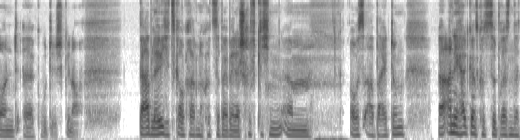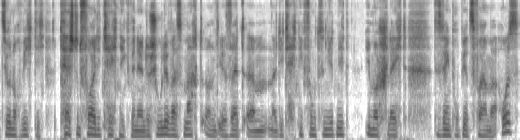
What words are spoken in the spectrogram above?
und äh, gut ist, genau. Da bleibe ich jetzt auch gerade noch kurz dabei bei der schriftlichen ähm, Ausarbeitung. Äh, ah, halt ganz kurz zur Präsentation noch wichtig. Testet vorher die Technik. Wenn ihr in der Schule was macht und ihr seid, ähm, die Technik funktioniert nicht, immer schlecht. Deswegen probiert es vorher mal aus.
